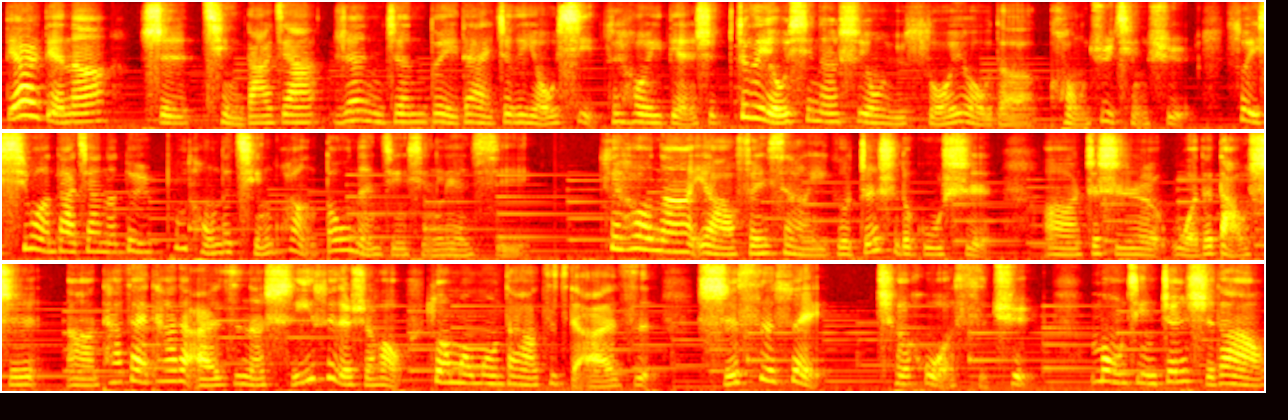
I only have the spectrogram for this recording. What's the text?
第二点呢，是请大家认真对待这个游戏。最后一点是，这个游戏呢适用于所有的恐惧情绪，所以希望大家呢对于不同的情况都能进行练习。最后呢，要分享一个真实的故事，啊，这是我的导师，啊，他在他的儿子呢十一岁的时候，做梦梦到自己的儿子十四岁车祸死去，梦境真实到，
